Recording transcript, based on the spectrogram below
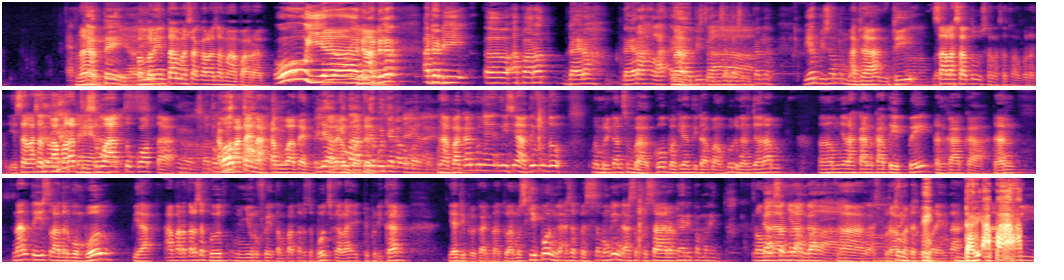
Nah, RT, ya. pemerintah masa kalah sama aparat oh Iya, iya iya. dengar-dengar ada di eh, aparat daerah daerah lah Nah. ya, bisa bisa Ah. disebutkan lah dia bisa membantu ada di betul. salah satu salah satu aparat ya salah satu Ya, aparat di daerah. suatu kota Eh, suatu kabupaten kota. lah kabupaten Iya, kita kabupaten menyebutnya kabupaten. Nah bahkan punya inisiatif untuk memberikan sembako bagi yang tidak mampu dengan cara eh, menyerahkan KTP dan KK dan nanti setelah terkumpul pihak aparat tersebut menyurvei tempat tersebut layak diberikan ya diberikan bantuan meskipun nggak sebesar mungkin nggak sebesar dari pemerintah. nominalnya nggak nah, nggak Oh. seberapa Betul. dari pemerintah Dari tapi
